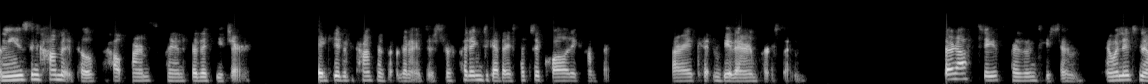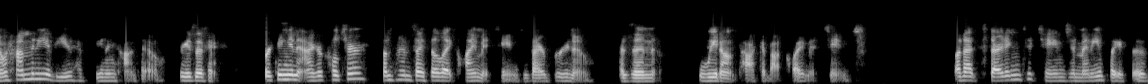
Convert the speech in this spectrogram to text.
on using COMET tools to help farms plan for the future. Thank you to the conference organizers for putting together such a quality conference. Sorry I couldn't be there in person. Start off today's presentation. I wanted to know how many of you have been in hand. Working in agriculture, sometimes I feel like climate change is our Bruno, as in we don't talk about climate change. While that's starting to change in many places,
